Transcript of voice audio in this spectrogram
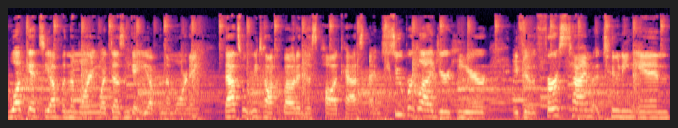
what gets you up in the morning, what doesn't get you up in the morning. That's what we talk about in this podcast. I'm super glad you're here. If you're the first time tuning in,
